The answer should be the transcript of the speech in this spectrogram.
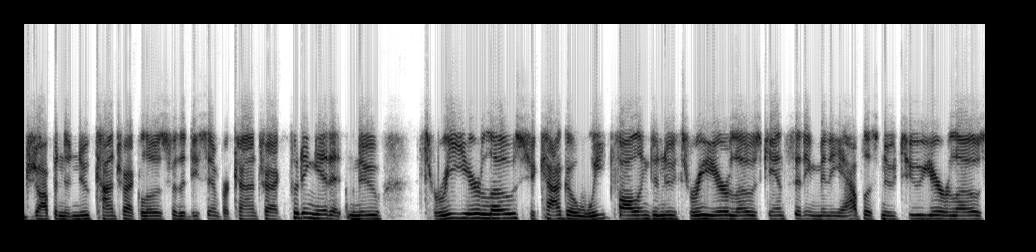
dropping to new contract lows for the December contract, putting it at new three year lows, Chicago wheat falling to new three year lows, Kansas City, Minneapolis, new two year lows.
